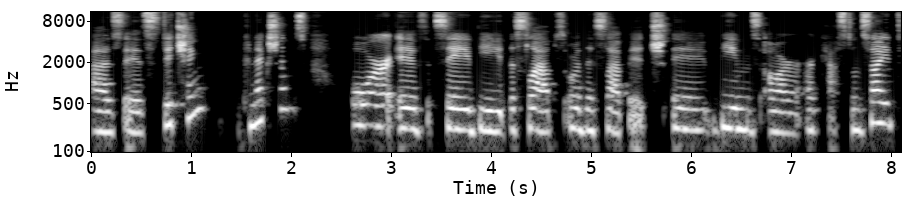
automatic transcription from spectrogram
as a stitching connections, or if, say, the, the slabs or the slab edge uh, beams are, are cast on site,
